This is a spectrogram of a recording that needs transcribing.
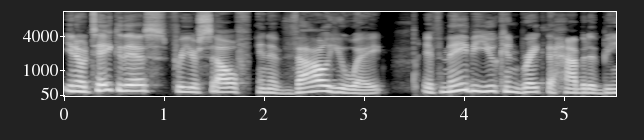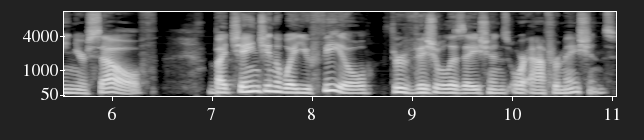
you know, take this for yourself and evaluate if maybe you can break the habit of being yourself by changing the way you feel through visualizations or affirmations.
